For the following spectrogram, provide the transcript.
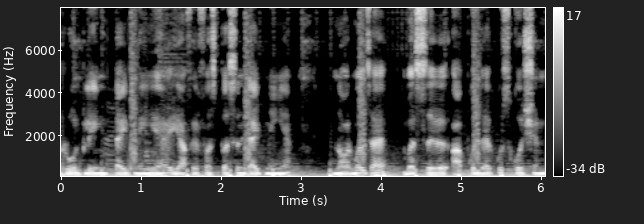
रोल प्लेइंग टाइप नहीं है या फिर फ़र्स्ट पर्सन टाइप नहीं है नॉर्मल सा है बस आपको जो है कुछ क्वेश्चन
